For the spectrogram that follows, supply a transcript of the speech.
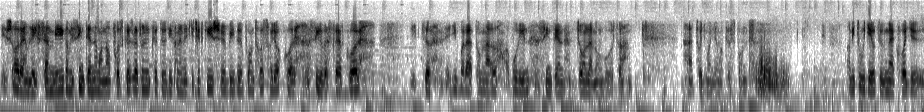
és arra emlékszem még, ami szintén nem a naphoz közvetlenül kötődik, hanem egy kicsit későbbi időponthoz, hogy akkor szilveszterkor itt egyik barátomnál a bulin szintén John Lennon volt a, hát hogy mondjam, a központ. Amit úgy éltünk meg, hogy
